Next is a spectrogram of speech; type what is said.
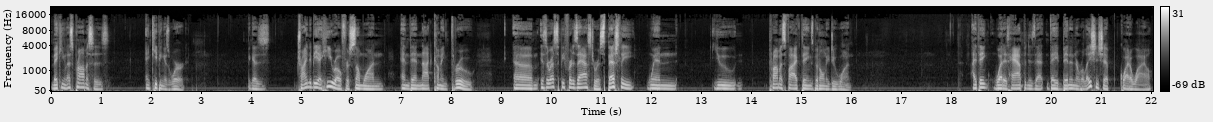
making less promises and keeping his word. Because trying to be a hero for someone and then not coming through um, is a recipe for disaster, especially when you promise five things but only do one. I think what has happened is that they've been in a relationship quite a while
